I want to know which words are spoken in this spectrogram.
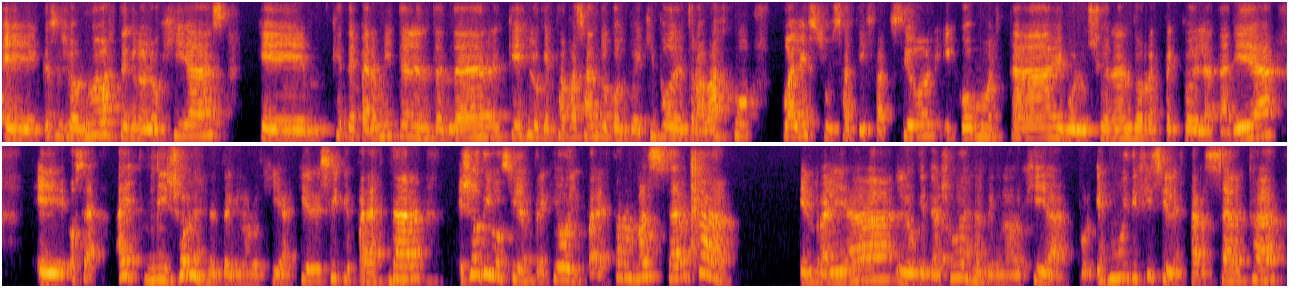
qué sé yo, nuevas tecnologías que, te permiten entender qué es lo que está pasando con tu equipo de trabajo, cuál es su satisfacción y cómo está evolucionando respecto de la tarea. Eh, o sea, hay millones de tecnologías. Quiere decir que para estar, yo digo siempre que hoy, para estar más cerca, en realidad lo que te ayuda es la tecnología, porque es muy difícil estar cerca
